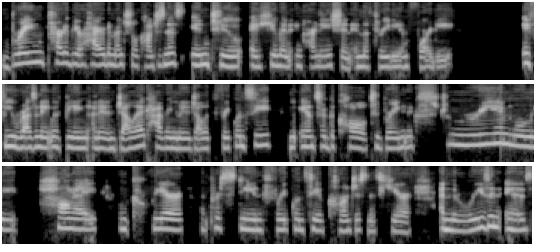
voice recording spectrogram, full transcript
bring part of your higher dimensional consciousness into a human incarnation in the 3D and 4D. If you resonate with being an angelic, having an angelic frequency, you answered the call to bring an extremely high and clear and pristine frequency of consciousness here. And the reason is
